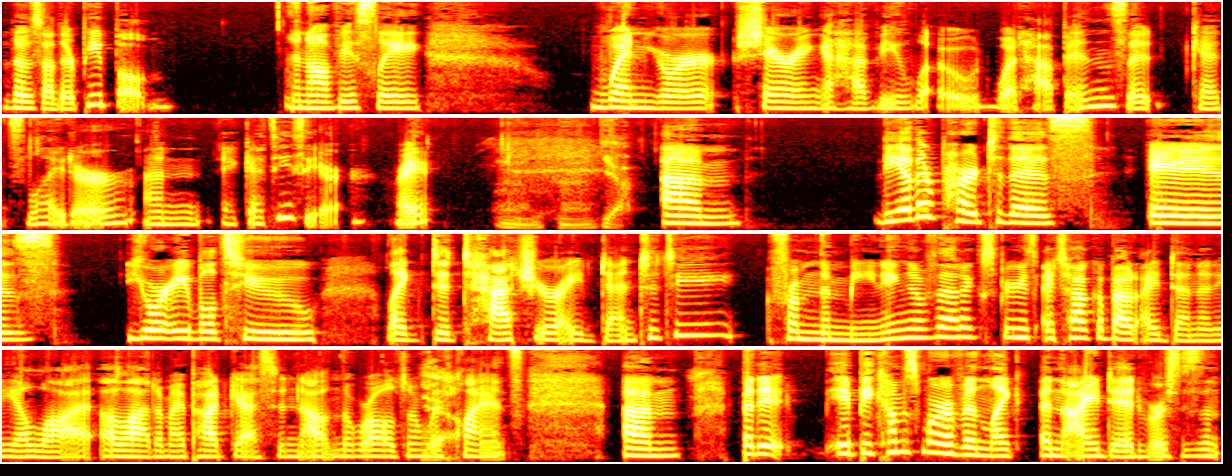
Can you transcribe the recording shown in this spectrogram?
those other people. And obviously, when you're sharing a heavy load, what happens? It gets lighter and it gets easier, right? Yeah. Um, the other part to this is you're able to like detach your identity from the meaning of that experience. I talk about identity a lot, a lot in my podcast and out in the world and with clients. Um, but it it becomes more of an like an I did versus an,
